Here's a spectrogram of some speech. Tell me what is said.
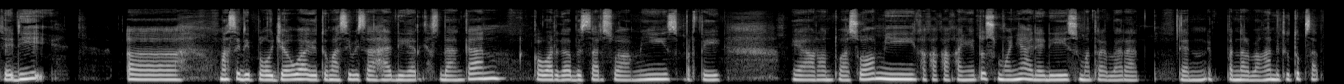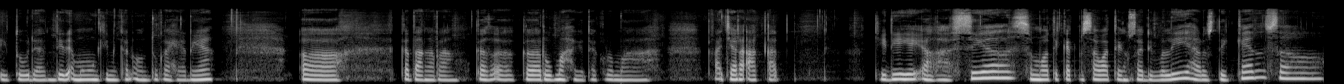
jadi uh, masih di Pulau Jawa gitu masih bisa hadir. Sedangkan keluarga besar suami seperti ya orang tua suami kakak-kakaknya itu semuanya ada di Sumatera Barat. Dan penerbangan ditutup saat itu dan tidak memungkinkan untuk akhirnya uh, ke Tangerang ke ke rumah gitu ya ke rumah ke acara akad. Jadi alhasil semua tiket pesawat yang sudah dibeli harus di cancel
